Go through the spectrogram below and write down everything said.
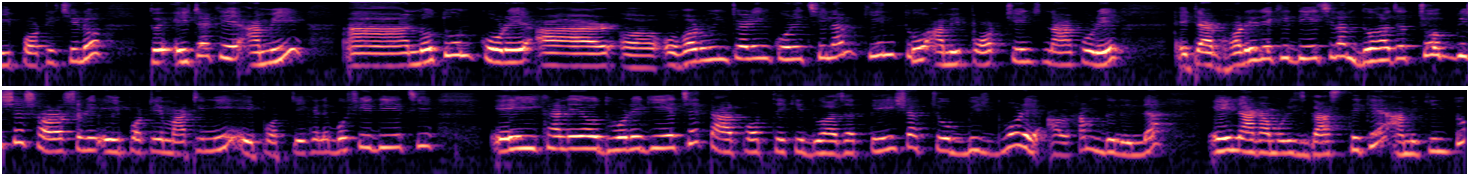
এই পটে ছিল। তো এটাকে আমি নতুন করে আর ওভার উইন্টারিং করেছিলাম, কিন্তু আমি পট চেঞ্জ না করে এটা ঘরে রেখে দিয়েছিলাম। দু হাজার চব্বিশে সরাসরি এই পটে মাটি নিয়ে এই পটটি এখানে বসিয়ে দিয়েছি। এইখানেও ধরে গিয়েছে, তারপর থেকে দু হাজার তেইশ আর চব্বিশ ভোরে, আলহামদুলিল্লাহ, এই নাগামরিচ গাছ থেকে আমি কিন্তু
